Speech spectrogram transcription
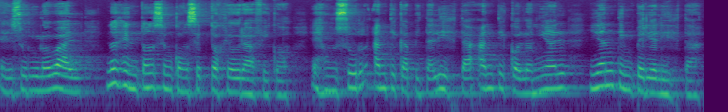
El sur global no es entonces un concepto geográfico, es un sur anticapitalista, anticolonial y antiimperialista.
